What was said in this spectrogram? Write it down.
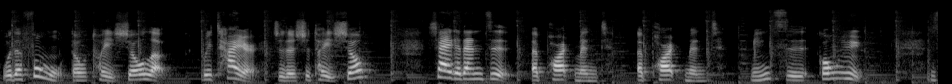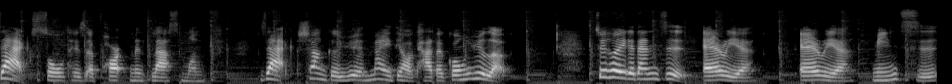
我的父母都退休了。Retire 指的是退休。下一个单字，apartment，apartment，名词，公寓。 Zach sold his apartment last month. Zach 上个月卖掉他的公寓了。最后一个单字，area，area，名词，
